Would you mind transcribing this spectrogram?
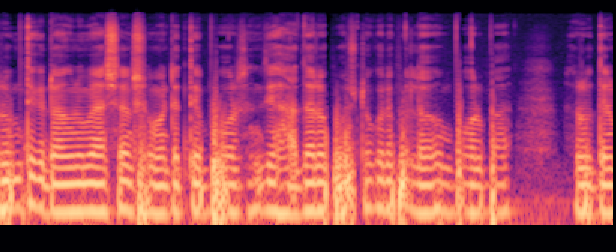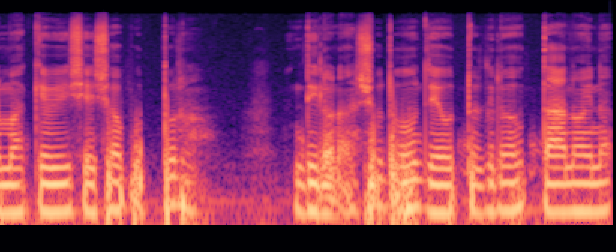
রুম থেকে ড্রয়িং রুমে আসার সময়টাতে ভোর যে হাজারো প্রশ্ন করে ফেল ভোর বা রোদের মা কেউই সেই সব উত্তর দিল না। শুধু যে উত্তর দিল তা নয় না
